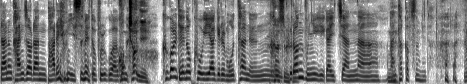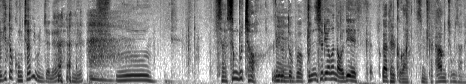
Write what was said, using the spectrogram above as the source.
라는 간절한 바람이 있음에도 불구하고 공천이 그걸 대놓고 이야기를 못하는 그렇습니까? 그런 분위기가 있지 않나 네. 안타깝습니다. 여기 또 공천이 문제네. 네. 음, 자 승부처 그리고 네. 또뭐 분수령은 어디에가 될 것 같습니까? 다음 총선에.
